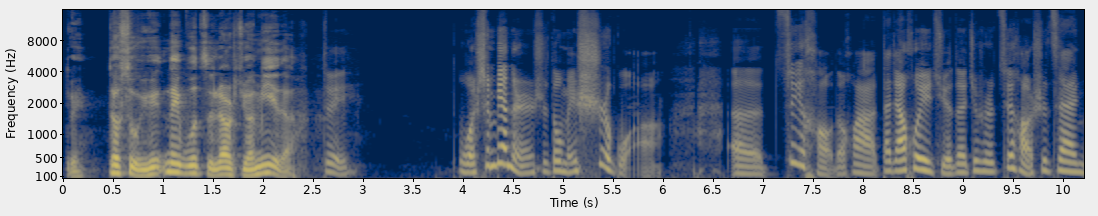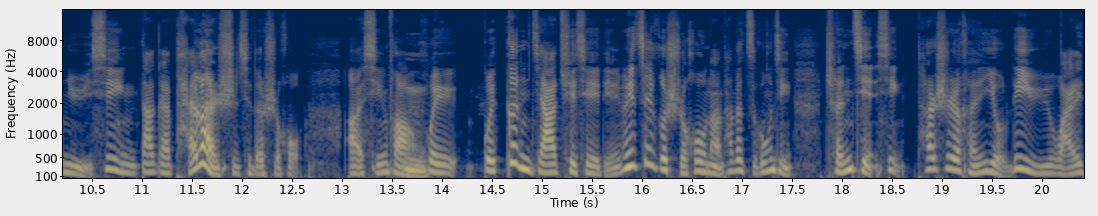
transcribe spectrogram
对，都属于内部资料绝密的。对，我身边的人是都没试过啊。呃，最好的话，大家会觉得就是最好是在女性大概排卵时期的时候啊，行房会会更加确切一点，因为这个时候呢，它的子宫颈呈碱性，它是很有利于 Y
